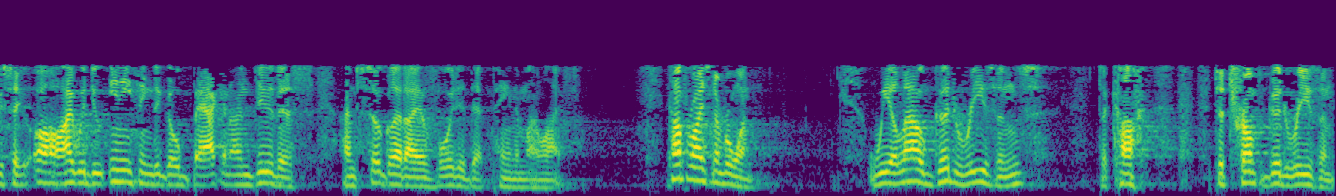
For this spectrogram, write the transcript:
we say, oh, I would do anything to go back and undo this. I'm so glad I avoided that pain in my life. Compromise number one. We allow good reasons to, com- to trump good reason.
